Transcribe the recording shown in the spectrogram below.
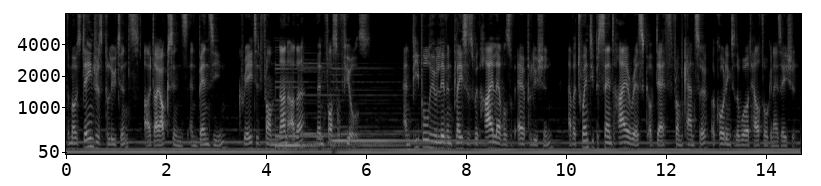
The most dangerous pollutants are dioxins and benzene, created from none other than fossil fuels. And people who live in places with high levels of air pollution have a 20% higher risk of death from cancer, according to the World Health Organization.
